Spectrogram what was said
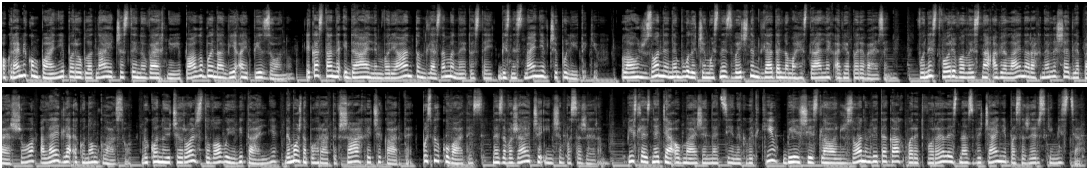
Окремі компанії переобладнають частину верхньої палуби на VIP-зону, яка стане ідеальним варіантом для знаменитостей, бізнесменів чи політиків. Лаунж-зони не були чимось незвичним для дальномагістральних авіаперевезень. Вони створювались на авіалайнерах не лише для першого, але й для економ-класу, виконуючи роль столової вітальні, де можна пограти в шахи чи карти, поспілкуватись, не заважаючи іншим пасажирам. Після зняття обмежень на ціни квитків більшість лаунж-зон в літаках перетворились на звичайні пасажирські місця.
